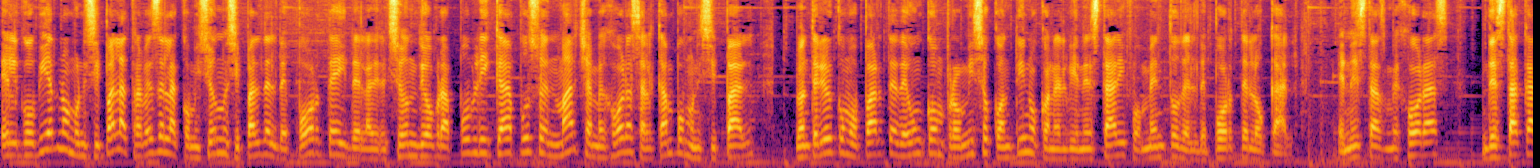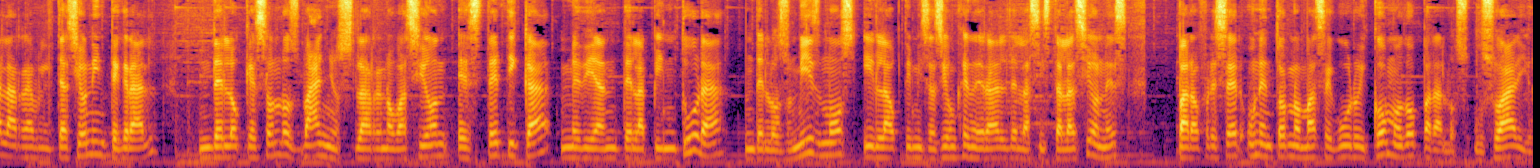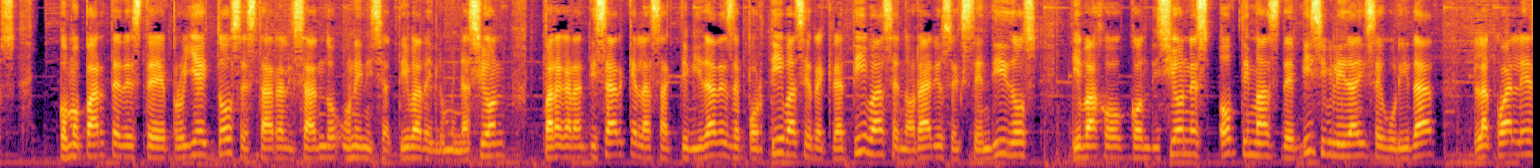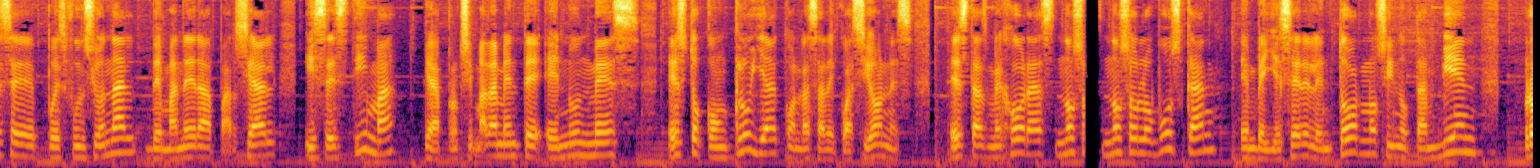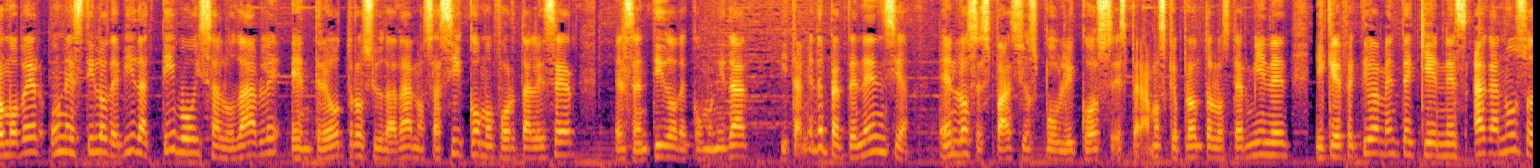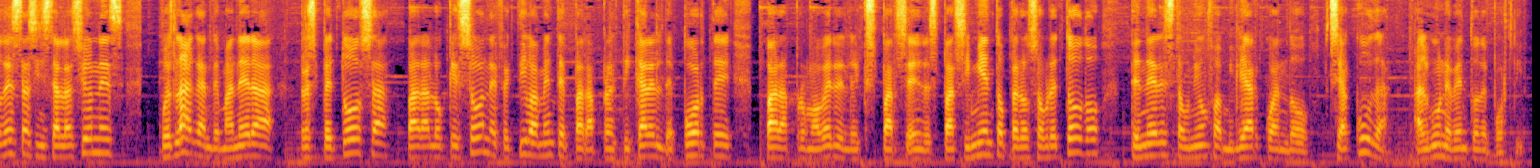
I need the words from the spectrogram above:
el gobierno municipal a través de la Comisión Municipal del Deporte y de la Dirección de Obra Pública puso en marcha mejoras al campo municipal, lo anterior como parte de un compromiso continuo con el bienestar y fomento del deporte local. En estas mejoras destaca la rehabilitación integral de lo que son los baños, la renovación estética mediante la pintura de los mismos y la optimización general de las instalaciones para ofrecer un entorno más seguro y cómodo para los usuarios. Como parte de este proyecto se está realizando una iniciativa de iluminación para garantizar que las actividades deportivas y recreativas en horarios extendidos y bajo condiciones óptimas de visibilidad y seguridad, la cual es eh, pues funcional de manera parcial y se estima que aproximadamente en un mes esto concluya con las adecuaciones. Estas mejoras no, no solo buscan embellecer el entorno, sino también promover un estilo de vida activo y saludable entre otros ciudadanos, así como fortalecer el sentido de comunidad y también de pertenencia en los espacios públicos. Esperamos que pronto los terminen y que efectivamente quienes hagan uso de estas instalaciones pues la hagan de manera respetuosa para lo que son efectivamente para practicar el deporte, para promover el, el esparcimiento, pero sobre todo tener esta unión familiar cuando se acuda a algún evento deportivo.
